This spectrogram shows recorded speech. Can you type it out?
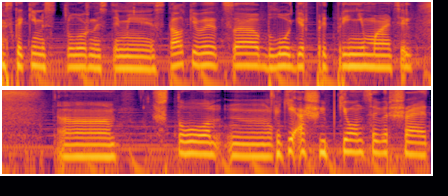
с какими сложностями сталкивается блогер, предприниматель, а, что, какие ошибки он совершает.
